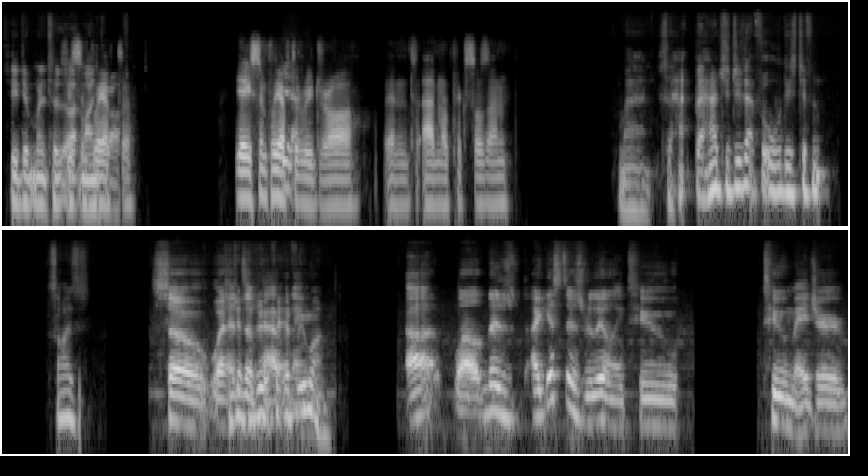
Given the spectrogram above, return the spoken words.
So you didn't want it to So you like simply Minecraft. have to yeah, you simply have Yeah. to redraw and add more pixels in. Man, so ha- but how do you do that for all these different sizes? So what ends up to do it for happening? everyone? Uh, well, there's I guess there's really only two two major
